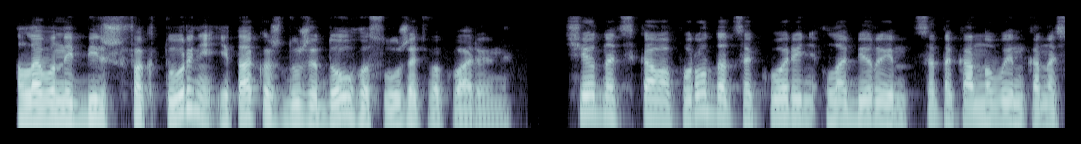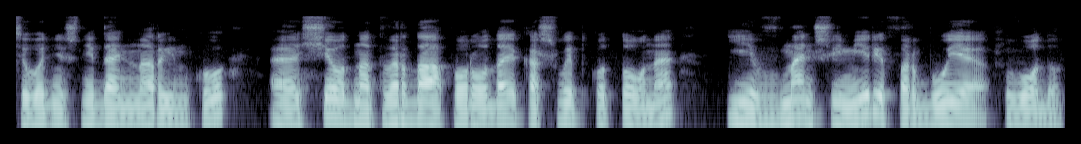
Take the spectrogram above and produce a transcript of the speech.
Але вони більш фактурні і також дуже довго служать в акваріумі. Ще одна цікава порода це корінь лабіринт. Це така новинка на сьогоднішній день на ринку. Е, Ще одна тверда порода, яка швидко тоне і в меншій мірі фарбує воду.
